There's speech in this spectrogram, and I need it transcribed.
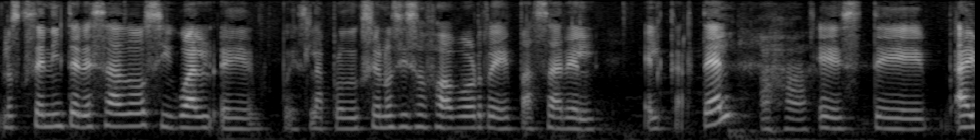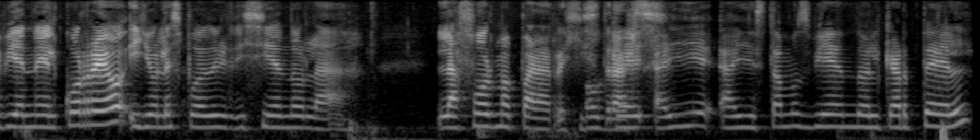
los que estén interesados, igual, eh, pues la producción nos hizo favor de pasar el, el cartel. Ajá. Este, ahí viene el correo y yo les puedo ir diciendo la, la forma para registrarse. ahí, ahí estamos viendo el cartel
